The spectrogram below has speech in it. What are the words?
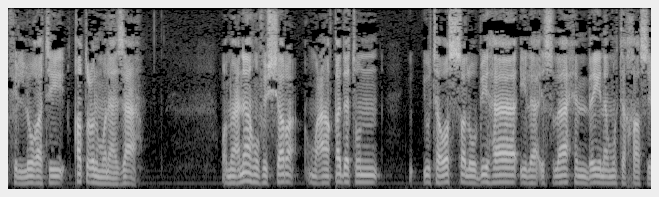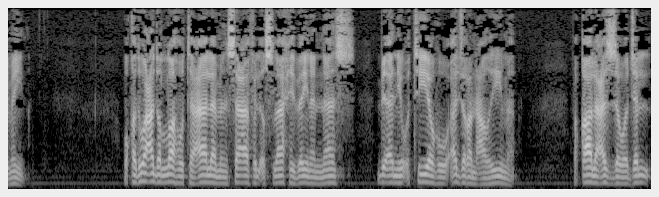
في اللغة قطع المنازعة، ومعناه في الشرع معاقدة يتوصل بها إلى إصلاح بين متخاصمين. وقد وعد الله تعالى من سعى في الإصلاح بين الناس بأن يؤتيه أجرا عظيما، فقال عز وجل:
